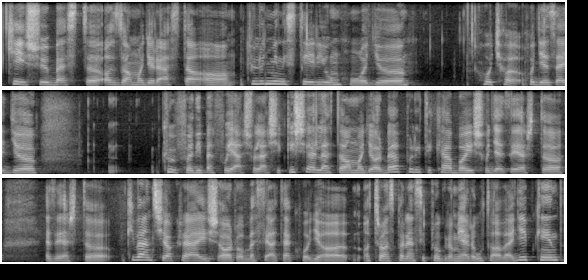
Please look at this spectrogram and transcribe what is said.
később ezt azzal magyarázta a külügyminisztérium, hogy, hogyha, hogy ez egy külföldi befolyásolási kísérlete a magyar belpolitikába is, hogy ezért, ezért kíváncsiak rá, és arról beszéltek, hogy a, a Transparency programjára utalva egyébként,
